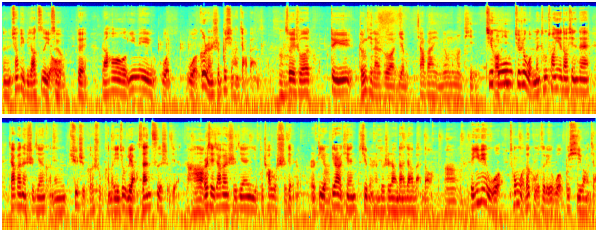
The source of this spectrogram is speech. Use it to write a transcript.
嗯相对比较自由，对，然后因为我。我个人是不喜欢加班的，所以说对于整体来说也加班也没有那么拼，几乎就是我们从创业到现在加班的时间可能屈指可数，可能也就两三次时间，啊。而且加班时间也不超过十点钟，而第第二天基本上就是让大家晚到。啊。对，因为我从我的骨子里我不希望加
